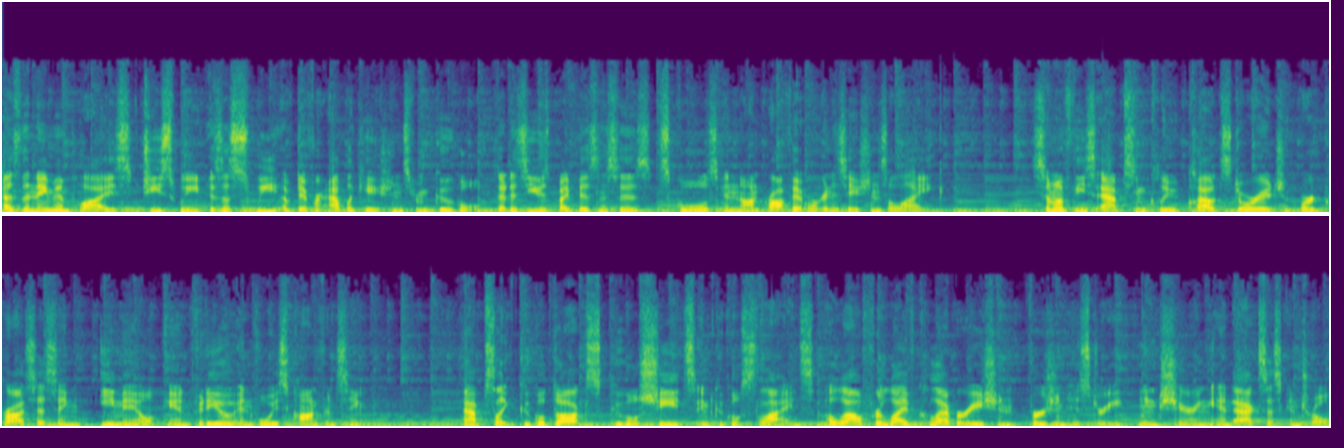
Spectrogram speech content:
As the name implies, G Suite is a suite of different applications from Google that is used by businesses, schools, and nonprofit organizations alike. Some of these apps include cloud storage, word processing, email, and video and voice conferencing. Apps like Google Docs, Google Sheets, and Google Slides allow for live collaboration, version history, link sharing, and access control,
